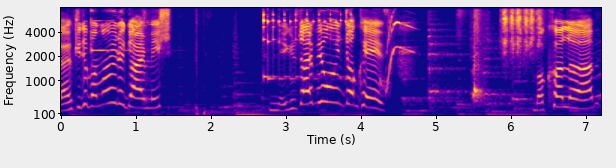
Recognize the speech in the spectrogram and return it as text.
Belki de bana öyle gelmiş. Ne güzel bir oyuncak ev. Bakalım.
